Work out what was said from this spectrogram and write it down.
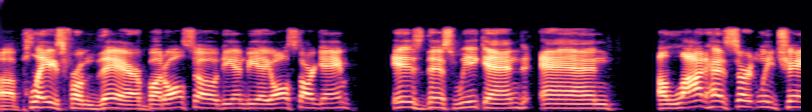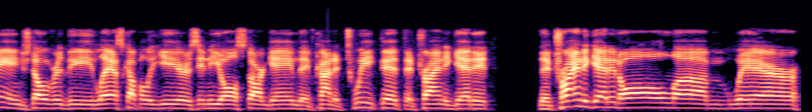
uh, plays from there. But also, the NBA All Star game is this weekend. And a lot has certainly changed over the last couple of years in the All Star game. They've kind of tweaked it, they're trying to get it. They're trying to get it all um, where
